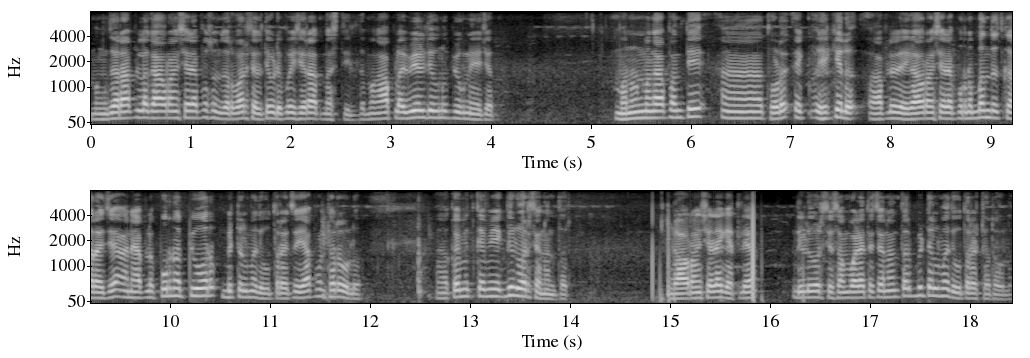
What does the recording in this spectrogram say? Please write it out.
मग जर आपल्याला गावरान शेळ्यापासून जर वर्षाला तेवढे पैसे राहत नसतील तर मग आपला वेळ देऊन उपयोग नाही याच्यात. म्हणून मग आपण ते थोडं एक हे केलं आपल्याला हे गावरान शेळ्या पूर्ण बंदच करायच्या आणि आपलं पूर्ण प्युअर बिटलमध्ये उतरायचं हे आपण ठरवलं. कमीत कमी एक दीड वर्षानंतर. गावरान शेळ्या घेतल्या दीड वर्ष सांभाळल्या त्याच्यानंतर बिटलमध्ये उतरायचं ठरवलं.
